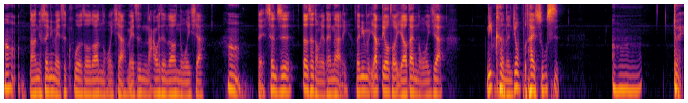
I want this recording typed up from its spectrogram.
嗯，然后你所以你每次哭的时候都要挪一下，每次拿卫生纸都要挪一下。嗯，对，甚至垃圾桶也在那里，所以你们要丢的时候也要再挪一下，你可能就不太舒适。嗯，对，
